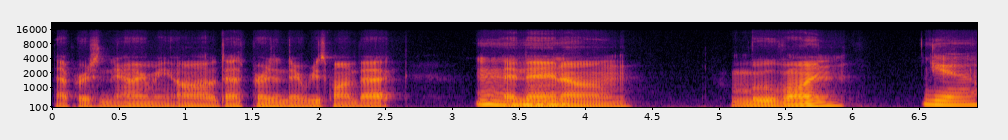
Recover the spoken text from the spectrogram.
that person didn't hire me. Oh, that person didn't respond back. And then, um, move on yeah.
